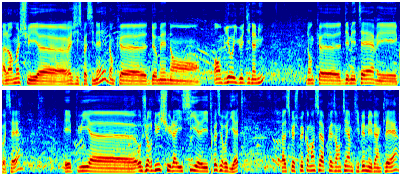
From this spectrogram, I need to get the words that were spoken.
Alors moi je suis euh, Régis Poissinet, donc euh, domaine en, bio et biodynamie, donc euh, Déméter et Écossaire. Et puis euh, aujourd'hui je suis là ici euh, et très heureux d'y être parce que je peux commencer à présenter un petit peu mes vins clairs,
